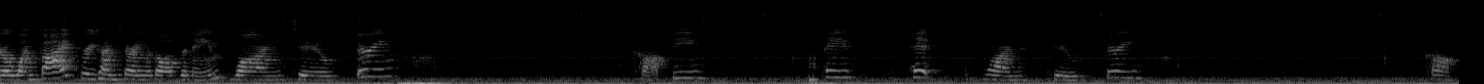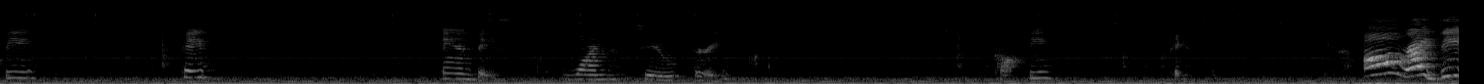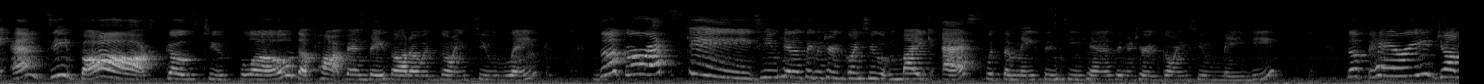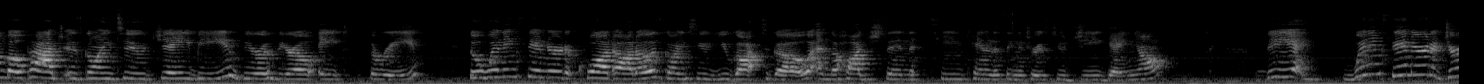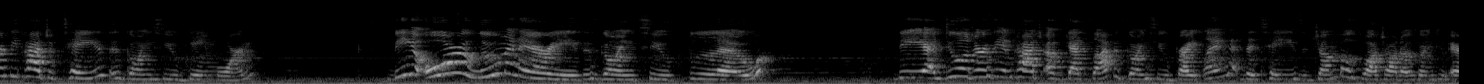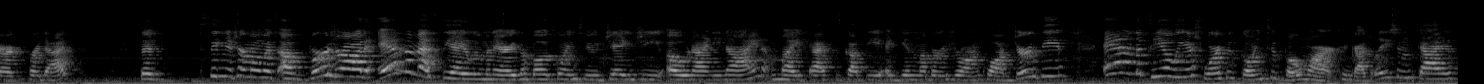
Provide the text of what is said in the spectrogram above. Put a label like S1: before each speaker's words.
S1: 1015, three times starting with all of the names. One, two, three. Copy, paste, hits. One, two, three. Copy, paste, and base. One, two, three. Copy, paste. All right, the empty box goes to Flo. The Potvin base auto is going to Link. The Gretzky Team Canada signature is going to Mike S. With the Mason Team Canada signature is going to Mavy. The Perry Jumbo Patch is going to JB0083. The winning standard quad auto is going to You Got to Go, and the Hodgson Team Canada signature is to G Gagnon. The winning standard jersey patch of Tays is going to Game Worn. The Orr Luminaries is going to Flow. The dual jersey and patch of Getzlaf is going to Breitling. The Tays Jumbo Swatch Auto is going to Eric Fredette. The signature moments of Bergeron and the Messier Luminaries are both going to JG099. Mike S has got the Iginla Bergeron quad jersey. And the POE of Schwartz is going to Beaumark. Congratulations, guys.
